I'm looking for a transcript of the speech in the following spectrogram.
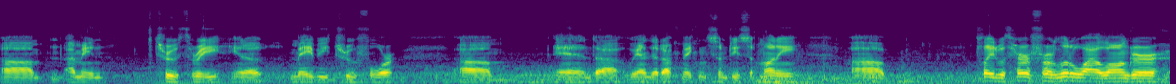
Um, I mean, true three, you know, maybe true four. Um, and uh, we ended up making some decent money. Uh, played with her for a little while longer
